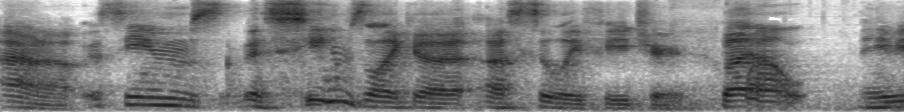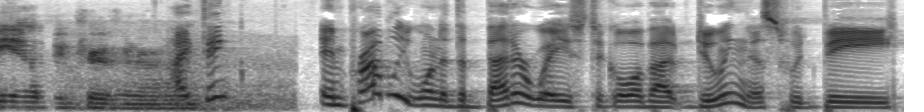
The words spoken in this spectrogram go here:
I don't know. It seems it seems like a, a silly feature, but well, maybe I'll be proven wrong. I think, and probably one of the better ways to go about doing this would be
